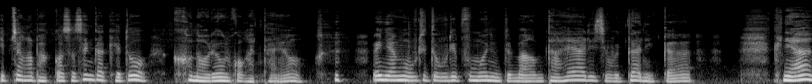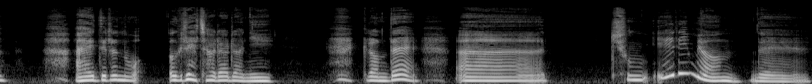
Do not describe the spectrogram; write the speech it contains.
입장을 바꿔서 생각해도 그건 어려울 것 같아요. 왜냐하면 우리도 우리 부모님들 마음 다 헤아리지 못하니까. 그냥 아이들은 의래저러려니. 그런데, 아, 중1이면, 네.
